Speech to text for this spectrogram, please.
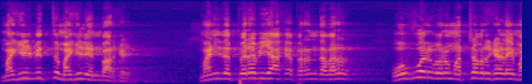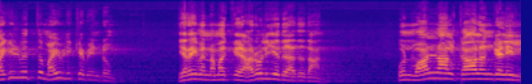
மகிழ்வித்து மகிழ் என்பார்கள். மனித பிறவியாக பிறந்தவர் ஒவ்வொருவரும் மற்றவர்களை மகிழ்வித்து மகிழ்விக்க வேண்டும். இறைவன் நமக்கு அருளியது அதுதான். உன் வாழ்நாள் காலங்களில்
